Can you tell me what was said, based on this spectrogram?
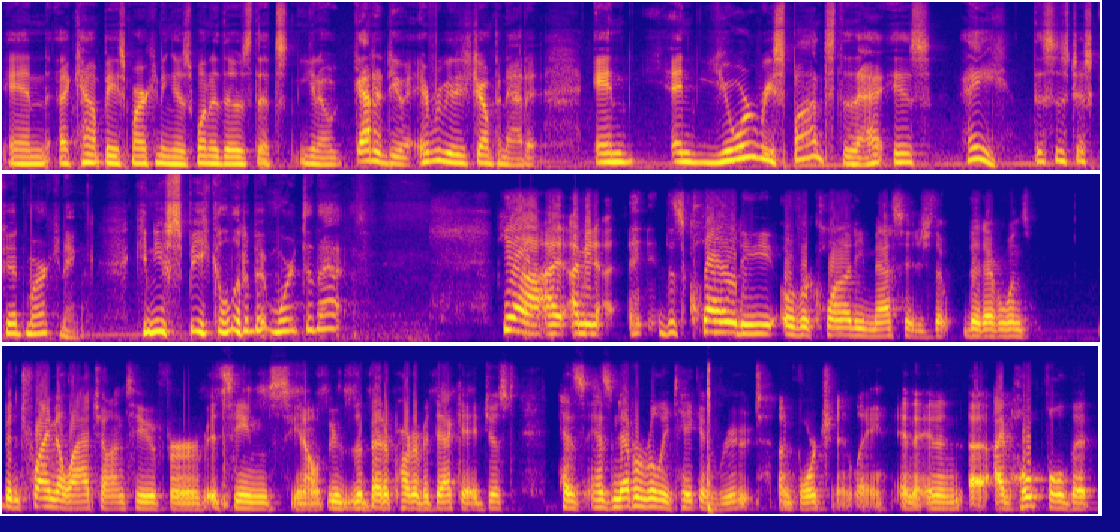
and account based marketing is one of those that's you know got to do it everybody's jumping at it and and your response to that is, hey, this is just good marketing. Can you speak a little bit more to that? Yeah, I, I mean, this quality over quantity message that, that everyone's been trying to latch onto for it seems you know the better part of a decade just has has never really taken root unfortunately and and uh, i'm hopeful that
